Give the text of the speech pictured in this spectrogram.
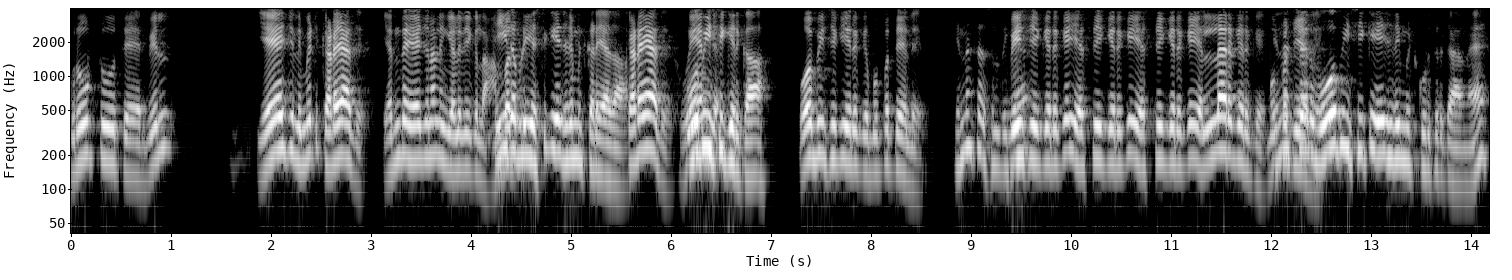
குரூப் டூ தேர்வில் ஏஜ் லிமிட் கிடையாது. எந்த ஏஜ்னாலும் நீங்க எழுதிக்கலாம். இடபிள்யூஎஸ்க்கு ஏஜ் லிமிட் கிடையாதா? கிடையாது. ஓபிசிக்கு இருக்கா? ஓபிசிக்கு இருக்கு முப்பத்தேழு. என்ன சார் சொல்றீங்க? பிசிக்கு இருக்கு எஸ்சிக்கு இருக்கு எஸ்டிக்கு இருக்கு எல்லாருக்கும் இருக்கு. என்ன சார் ஓபிசிக்கு ஏஜ் லிமிட் கொடுத்துருக்காங்க?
